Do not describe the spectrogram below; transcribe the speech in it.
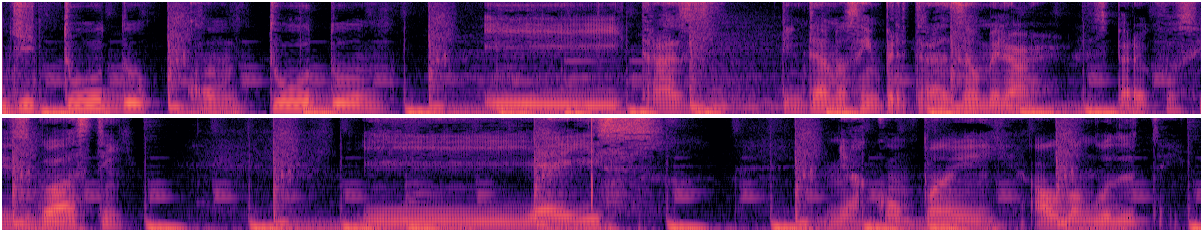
de tudo, com tudo e traz, tentando sempre trazer o melhor. Espero que vocês gostem. E é isso. Me acompanhem ao longo do tempo.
